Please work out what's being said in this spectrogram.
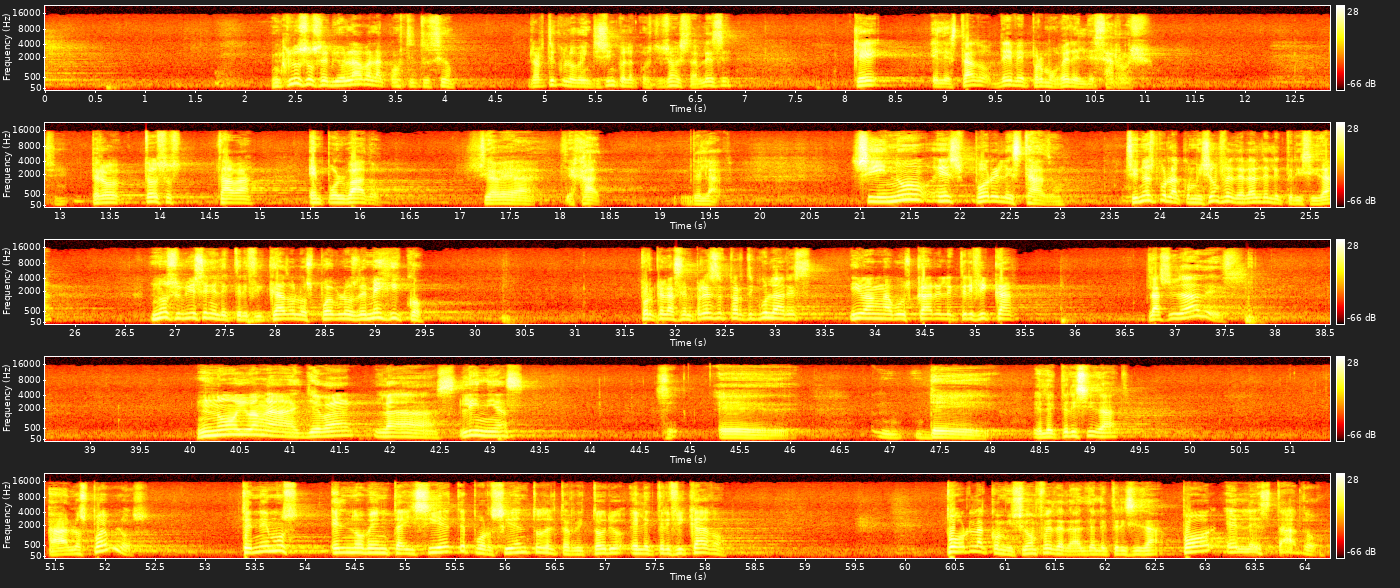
Incluso se violaba la Constitución. El artículo 25 de la Constitución establece que el Estado debe promover el desarrollo. Pero todo eso estaba empolvado, se había dejado de lado. Si no es por el Estado, si no es por la Comisión Federal de Electricidad, no se hubiesen electrificado los pueblos de México, porque las empresas particulares iban a buscar electrificar las ciudades, no iban a llevar las líneas eh, de electricidad a los pueblos. Tenemos el 97% del territorio electrificado por la Comisión Federal de Electricidad, por el Estado.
